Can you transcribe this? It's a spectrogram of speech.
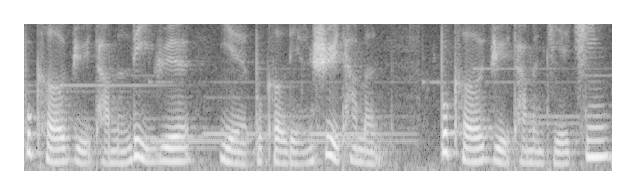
不可与他们立约，也不可连续他们，不可与他们结亲，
